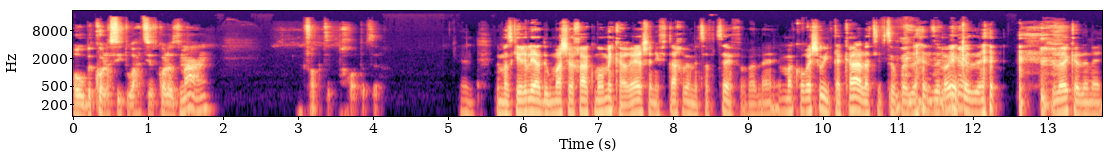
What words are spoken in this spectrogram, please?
או הוא בכל הסיטואציות כל הזמן כבר קצת פחות עוזר. זה מזכיר לי הדוגמה שלך כמו מקרר שנפתח ומצפצף אבל אה, מה קורה שהוא ייתקע על הצפצוף הזה זה לא יהיה כזה זה לא יהיה כזה נעים.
